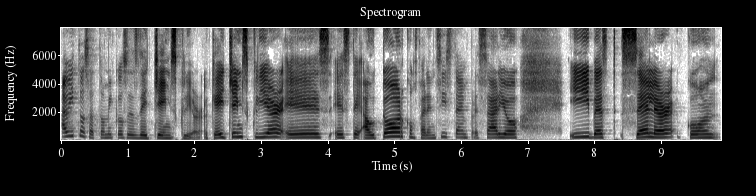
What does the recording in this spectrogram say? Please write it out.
Hábitos Atómicos es de James Clear, ¿ok? James Clear es este autor, conferencista, empresario y bestseller con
